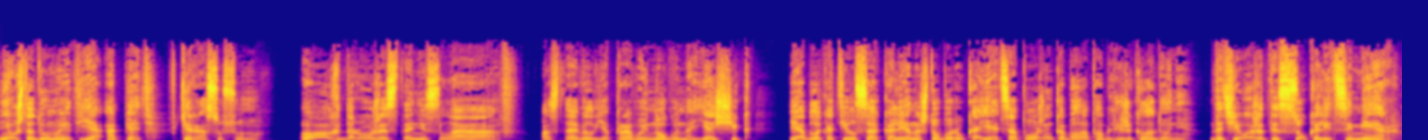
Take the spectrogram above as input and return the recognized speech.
Неужто думает, я опять в керасу суну? Ох, друже Станислав, Поставил я правую ногу на ящик и облокотился о колено, чтобы рукоять сапожника была поближе к ладони. «Да чего же ты, сука, лицемер?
